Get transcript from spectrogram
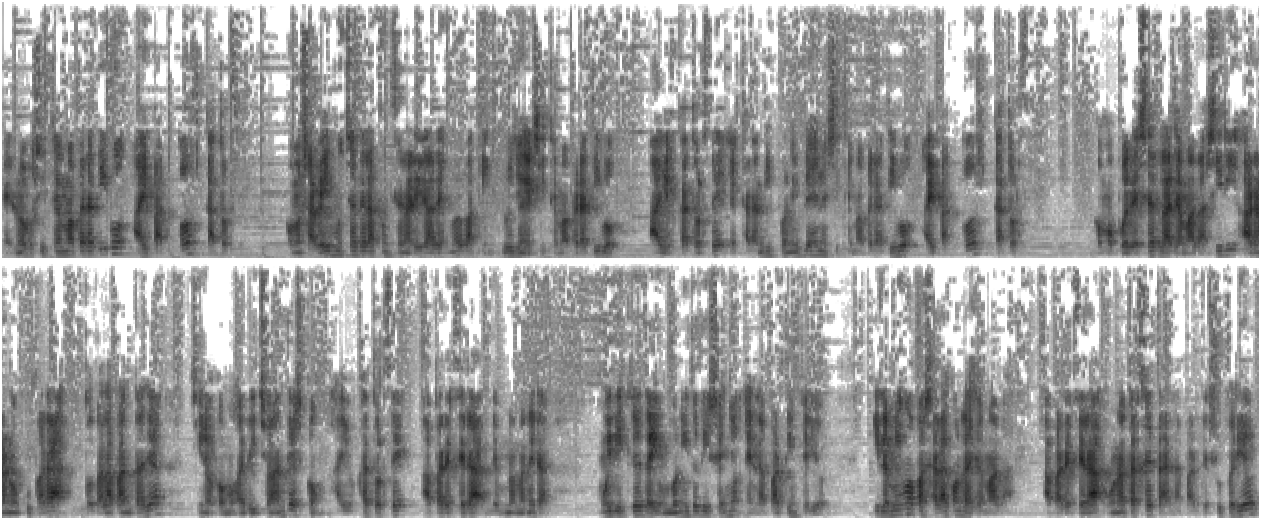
el nuevo sistema operativo iPad OS 14. Como sabéis, muchas de las funcionalidades nuevas que incluyen el sistema operativo iOS 14 estarán disponibles en el sistema operativo iPad OS 14. Como puede ser la llamada Siri, ahora no ocupará toda la pantalla, sino como os he dicho antes, con iOS 14 aparecerá de una manera muy discreta y un bonito diseño en la parte inferior. Y lo mismo pasará con la llamada. Aparecerá una tarjeta en la parte superior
